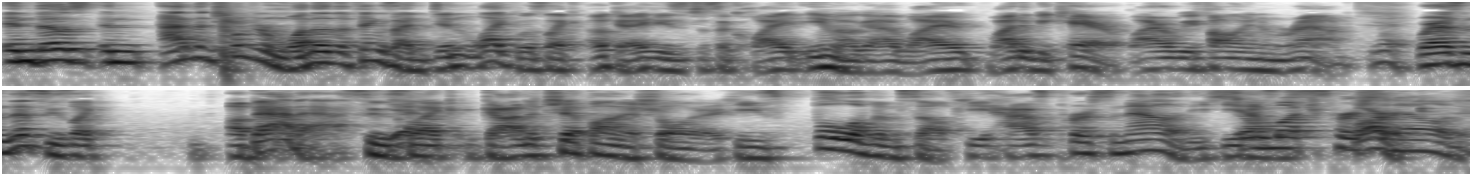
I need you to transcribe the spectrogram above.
in those in Advent Children, one of the things I didn't like was like, okay, he's just a quiet emo guy. Why why do we care? Why are we following him around? Yeah. Whereas in this, he's like a badass who's Yeah. like got a chip on his shoulder. He's full of himself. He has personality. He so has much personality.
